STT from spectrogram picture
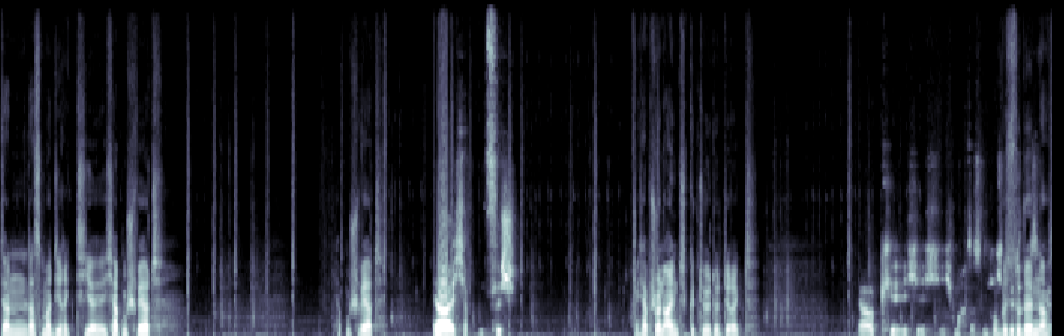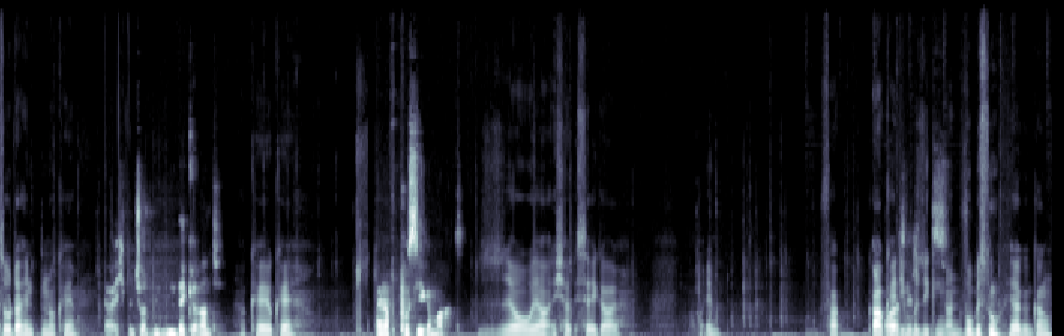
Dann lass mal direkt hier. Ich hab ein Schwert. Ich hab ein Schwert. Ja, ich hab einen Fisch. Ich hab schon einen getötet direkt. Ja, okay, ich, ich, ich mach das nicht. Wo Ich bist du denn? Ach so, da hinten, okay. Ja, ich bin schon hinten weggerannt. Okay, okay. Einer auf Pussy gemacht. So, ja, ich hab, ist ja egal. Eben. Fuck. Ah, okay, Oh, die Musik ging an. Wo bist du hergegangen?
